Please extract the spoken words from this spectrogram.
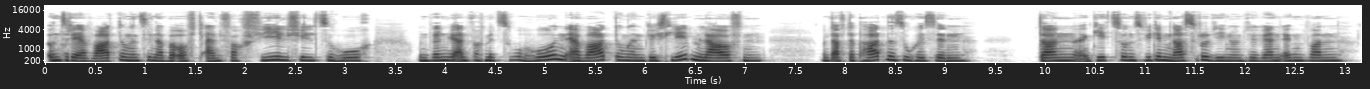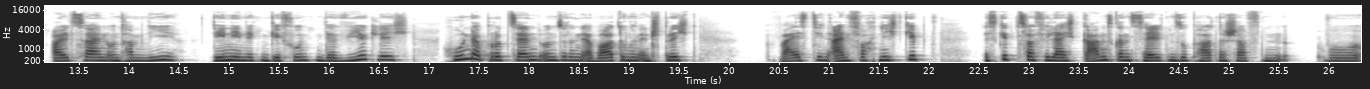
unsere Erwartungen sind aber oft einfach viel, viel zu hoch. Und wenn wir einfach mit so hohen Erwartungen durchs Leben laufen und auf der Partnersuche sind, dann geht's uns wie dem Nasruddin und wir werden irgendwann alt sein und haben nie denjenigen gefunden, der wirklich 100 Prozent unseren Erwartungen entspricht, weil es den einfach nicht gibt. Es gibt zwar vielleicht ganz, ganz selten so Partnerschaften, wo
